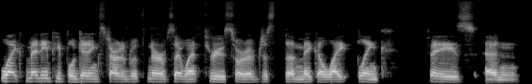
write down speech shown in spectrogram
like many people getting started with nerves, I went through sort of just the make a light blink phase, and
